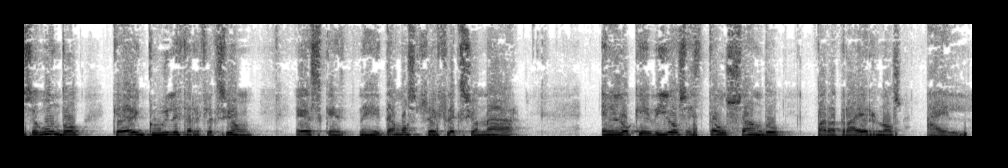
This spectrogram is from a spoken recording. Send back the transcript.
segundo que debe incluir esta reflexión es que necesitamos reflexionar en lo que Dios está usando para traernos a Él.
